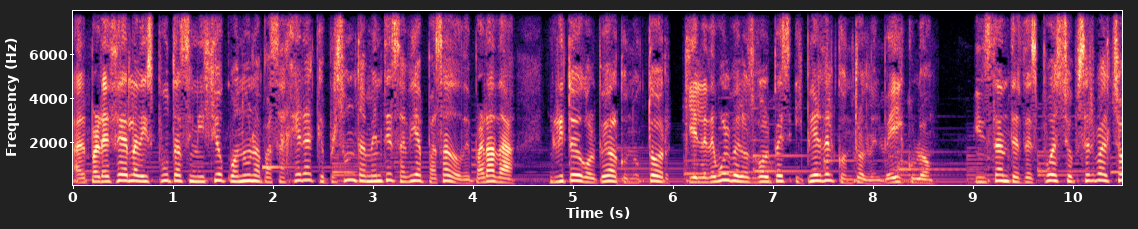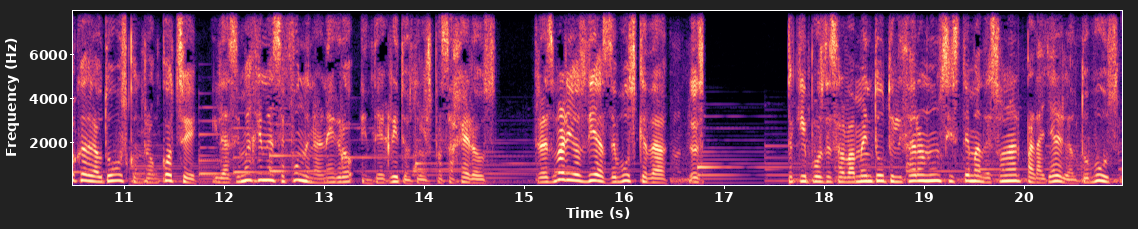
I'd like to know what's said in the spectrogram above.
Al parecer, la disputa se inició cuando una pasajera que presuntamente se había pasado de parada gritó y golpeó al conductor, quien le devuelve los golpes y pierde el control del vehículo. Instantes después se observa el choque del autobús contra un coche y las imágenes se funden a negro entre gritos de los pasajeros. Tras varios días de búsqueda, los equipos de salvamento utilizaron un sistema de sonar para hallar el autobús,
